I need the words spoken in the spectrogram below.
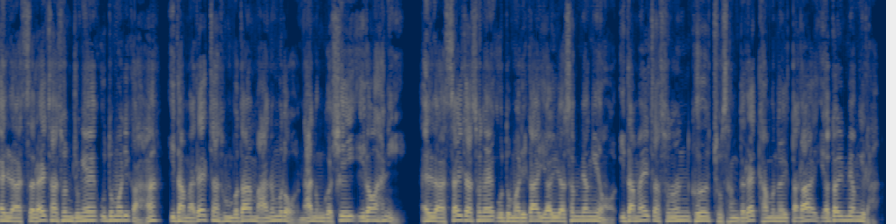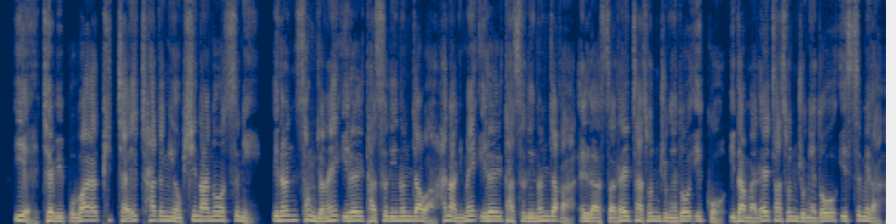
엘라살의 자손 중에 우두머리가 이다말의 자손보다 많음으로 나눈 것이 이러하니 엘라살 자손의 우두머리가 16명이요 이다말 자손은 그 조상들의 가문을 따라 8명이라 이에 제비 뽑아 피차에 차등이 없이 나누었으니 이는 성전의 일을 다스리는 자와 하나님의 일을 다스리는 자가 엘라살의 자손 중에도 있고 이다말의 자손 중에도 있음이라.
